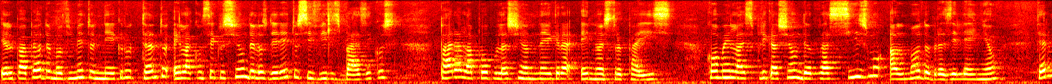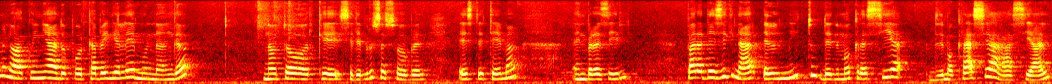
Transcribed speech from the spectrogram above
el papel del movimiento negro tanto en la consecución de los derechos básicos para la población negra en nuestro país, como en la explicación del racismo al modo brasileño, término acuñado por Kabengele Munanga, un autor que se debruza sobre este tema en Brasil, para designar el mito de democracia, democracia racial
